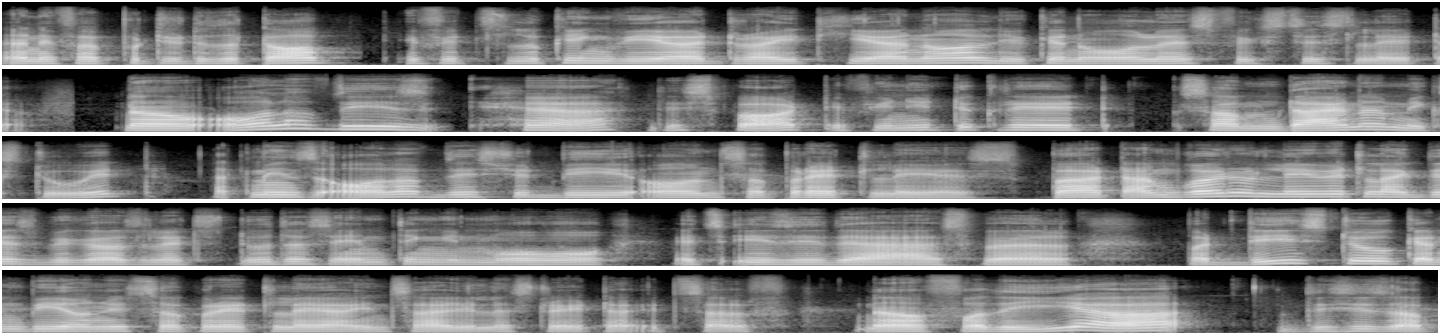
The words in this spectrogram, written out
and if I put it to the top, if it's looking weird right here and all, you can always fix this later. Now all of these here, this part, if you need to create some dynamics to it, that means all of this should be on separate layers. But I'm going to leave it like this because let's do the same thing in Moho. It's easy there as well. But these two can be on a separate layer inside Illustrator itself. Now for the ear this is up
